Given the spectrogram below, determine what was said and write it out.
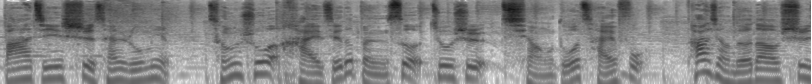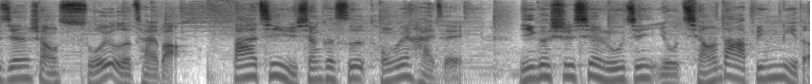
巴基视财如命，曾说海贼的本色就是抢夺财富，他想得到世间上所有的财宝。巴基与香克斯同为海贼，一个是现如今有强大兵力的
